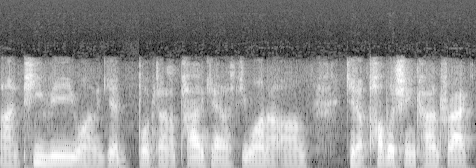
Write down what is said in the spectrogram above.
on TV, you want to get booked on a podcast, you want to um, get a publishing contract,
